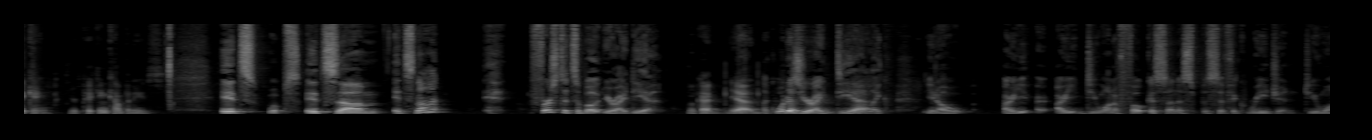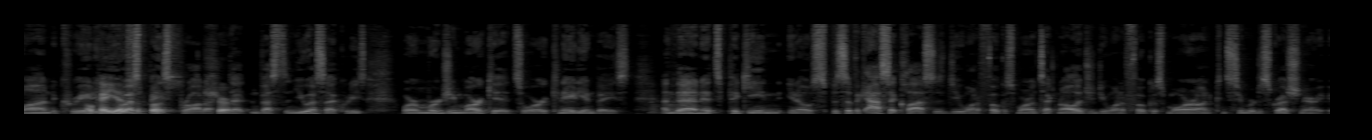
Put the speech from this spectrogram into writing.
picking. You're picking companies. It's whoops. It's um. It's not. First, it's about your idea. Okay. Yeah. Like, what is your idea? yeah. Like, you know, are you are you? Do you want to focus on a specific region? Do you want to create Okay, a U.S. course. based product Sure. that invests in U.S. equities, or emerging markets, or Canadian based? And then it's picking, you know, specific asset classes. Do you want to focus more on technology? Do you want to focus more on consumer discretionary,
